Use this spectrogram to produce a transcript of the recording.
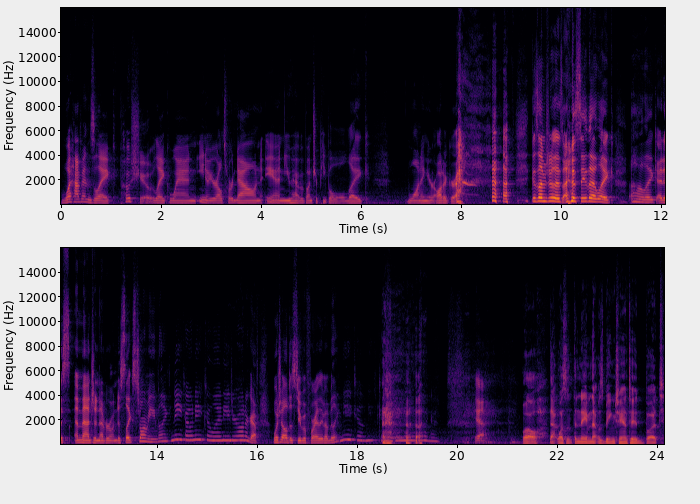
what happens like post show, like when you know you're all torn down and you have a bunch of people like wanting your autograph? Because I'm sure that's I would say that like oh like I just imagine everyone just like storming, be like Nico, Nico, I need your autograph, which I'll just do before I leave. I'll be like Nico, Nico, your autograph. yeah. Well that wasn't the name that was being chanted but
